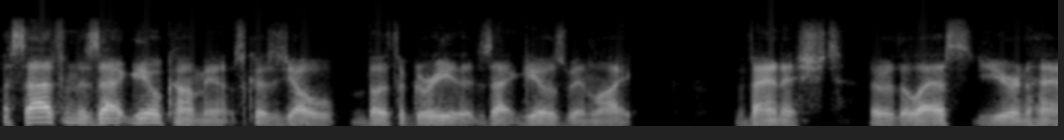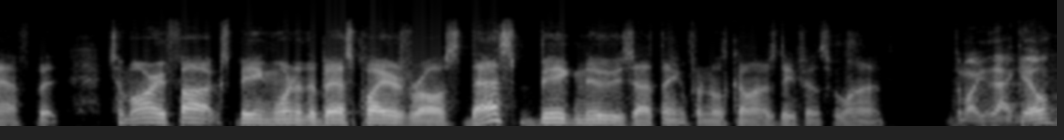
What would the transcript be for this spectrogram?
aside from the Zach Gill comments, because y'all both agree that Zach Gill's been like vanished over the last year and a half, but Tamari Fox being one of the best players, Ross, that's big news, I think, for North Carolina's defensive line. Tamari Zach Gill?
